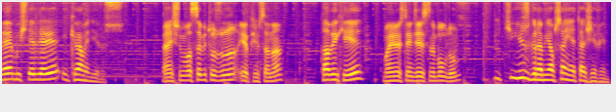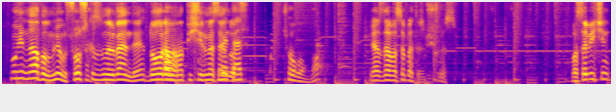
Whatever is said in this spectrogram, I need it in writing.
ve müşterilere ikram ediyoruz. Ben şimdi wasabi tozunu yapayım sana. Tabii ki Mayonez tenceresini buldum. 200 gram yapsan yeter şefim. Bugün ne yapalım biliyor musun? Sos kısımları bende. Doğrama, Tamam. pişirme sende Yeter. olsun. Çok olma. Biraz daha wasabi atarız şey olmaz. Wasabi için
